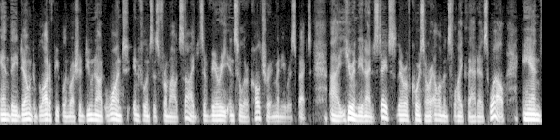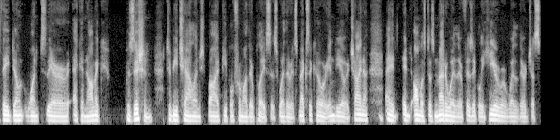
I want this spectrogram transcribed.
and they don't a lot of people in russia do not want influences from outside it's a very insular culture in many respects uh, here in the united states there of course are elements like that as well and they don't want their economic position to be challenged by people from other places, whether it's Mexico or India or China. It, it almost doesn't matter whether they're physically here or whether they're just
